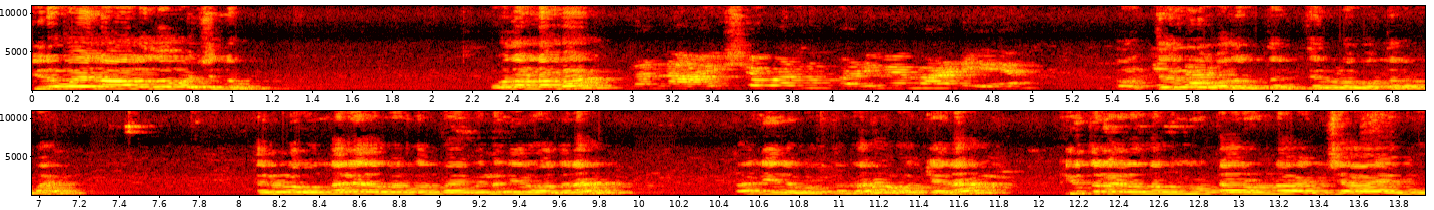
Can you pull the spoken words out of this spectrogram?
ఇరవై నాలుగో వచ్చింది ఓదండమ్మా ನನ್ನ ಆಯುಷ್ಯವನ್ನು ಕಡಿಮೆ ಮಾಡಿ తెలుగులో వదులుతాను తెలుగులో పోతానమ్మా తెలుగులో ఉందా లేదా మరి బైబిల్ నేను వదనా నేను పోతానా ఓకేనా కీర్తన గ్రంథం నూట రెండో అధ్యాయము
